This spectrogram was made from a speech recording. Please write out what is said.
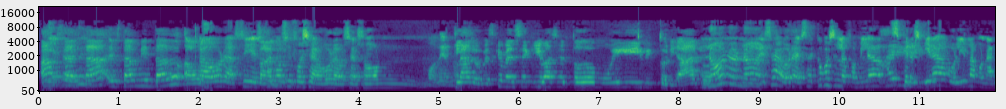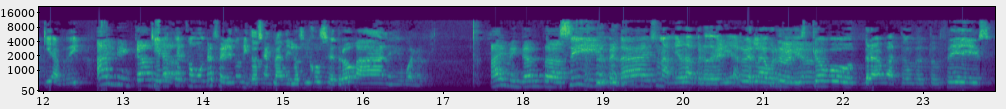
Ah, y o sea, está, está ambientado ahora. Ahora sí, es Vale. como si fuese ahora, o sea, son modernos. Claro, es que pensé que iba a ser todo muy victoriano. No, no, no, es ahora, es como si la familia, Ay. pero si quiere abolir la monarquía, el rey Ay, me encanta. quiere hacer como un referéndum y todo, o sea, en plan de los hijos se drogan, eh, bueno. Ay, me encanta. Sí, en verdad es una mierda, pero deberías verla porque Debería. es como drama todo, entonces,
